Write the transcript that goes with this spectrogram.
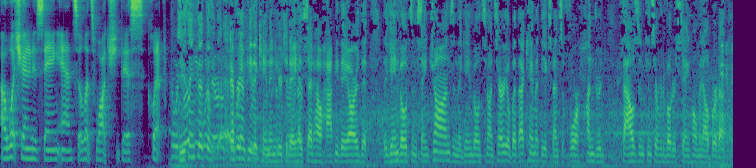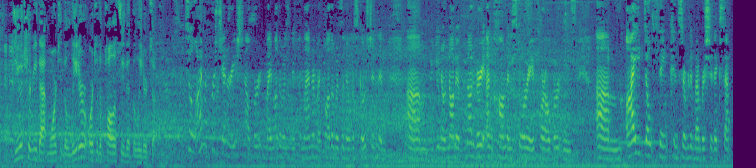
uh, what shannon is saying. And so let's watch this clip. Do you think that the, every MP that came in here today has said how happy they are that they gained votes in St. John's and they gained votes in Ontario, but that came at the expense of 400,000 Conservative voters staying home in Alberta? Do you attribute that more to the leader or to the policy that the leader took? So I'm a first generation Albertan. My mother was a Newfoundlander. My father was a Nova Scotian, and um, you know, not a not a very uncommon story for Albertans. Um, I don't think conservative members should accept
